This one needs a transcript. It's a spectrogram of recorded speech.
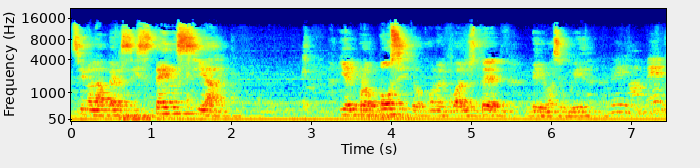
sino la persistencia y el propósito con el cual usted viva su vida. Amén.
